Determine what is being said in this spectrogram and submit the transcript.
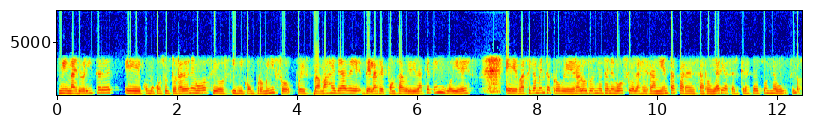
mi mayor interés eh, como consultora de negocios y mi compromiso, pues va más allá de, de la responsabilidad que tengo y es eh, básicamente proveer a los dueños de negocio las herramientas para desarrollar y hacer crecer sus negocios,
